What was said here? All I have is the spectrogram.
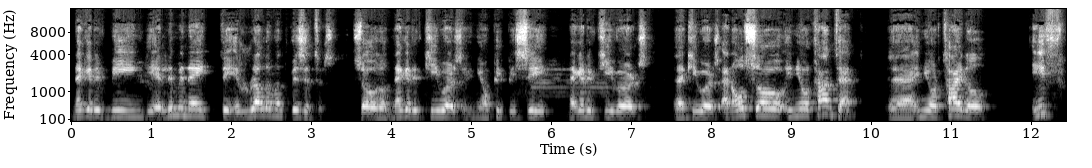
negative being the eliminate the irrelevant visitors. So negative keywords in your PPC, negative keywords, uh, keywords, and also in your content, uh, in your title. If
